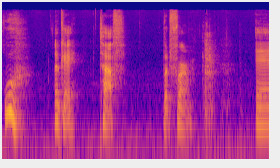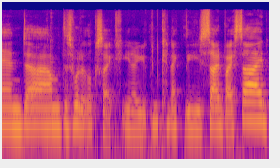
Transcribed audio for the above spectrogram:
whew. Okay, tough, but firm. And um, this is what it looks like. You know, you can connect these side by side,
